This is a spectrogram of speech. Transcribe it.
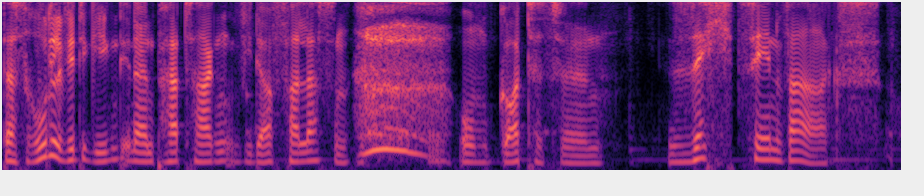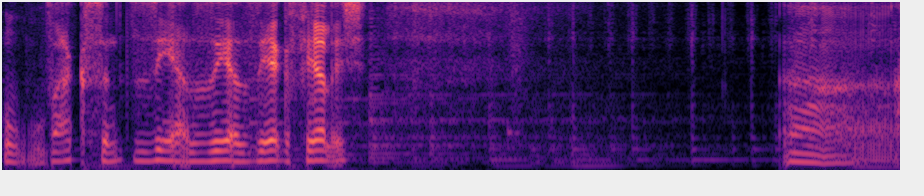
Das Rudel wird die Gegend in ein paar Tagen wieder verlassen. Um Gottes Willen. 16 Wargs. Oh, Wargs sind sehr, sehr, sehr gefährlich. Ah...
